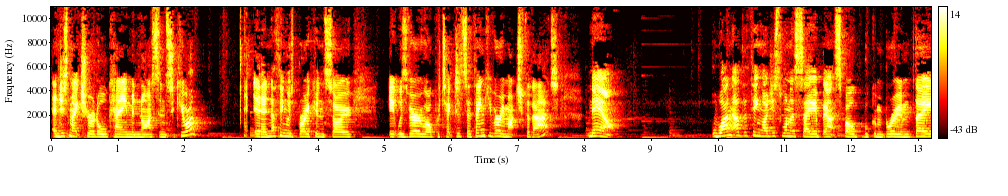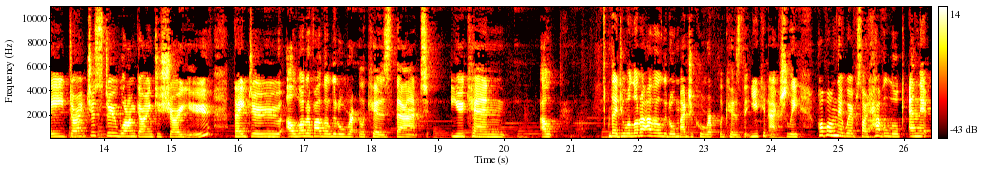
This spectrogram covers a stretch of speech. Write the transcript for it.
and just make sure it all came in nice and secure. Uh, nothing was broken, so it was very well protected. So thank you very much for that. Now, one other thing I just want to say about Spellbook and Broom, they don't just do what I'm going to show you. They do a lot of other little replicas that you can... They do a lot of other little magical replicas that you can actually pop on their website, have a look, and they're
